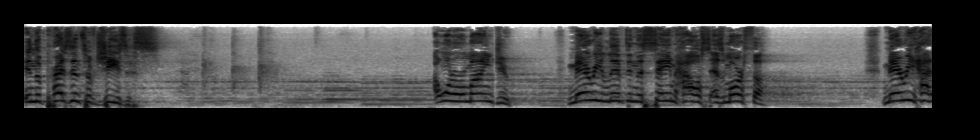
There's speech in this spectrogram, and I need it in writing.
in the presence of Jesus. I want to remind you Mary lived in the same house as Martha. Mary had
